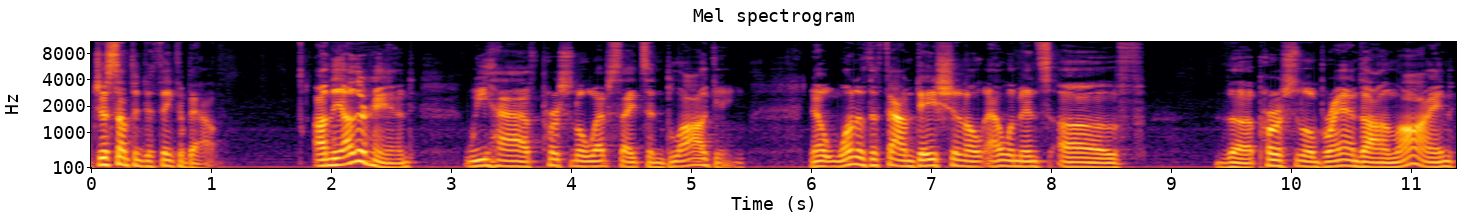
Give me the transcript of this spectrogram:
Just something to think about. On the other hand, we have personal websites and blogging. Now, one of the foundational elements of the personal brand online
